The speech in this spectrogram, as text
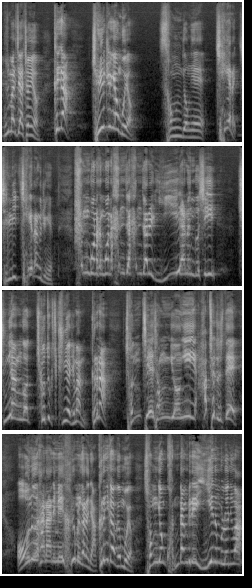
무슨 말인지 아죠? 그러니까 제일 중요한 뭐예요? 성경의 체계라 진리 체계라는 것 중에 한권 한 권 한자 한자를 이해하는 것이 중요한 것 그것도 중요하지만 그러나 전체 성경이 합쳐졌을 때 어느 하나님의 흐름을 가느냐. 그러니까 그건 뭐예요? 성경 관당비의 이해는 물론이와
